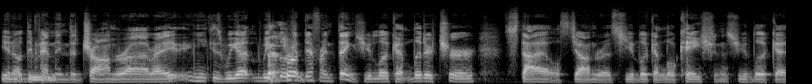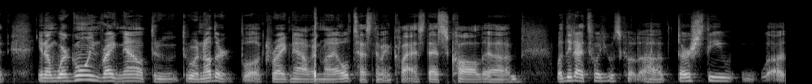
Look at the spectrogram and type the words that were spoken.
you know, depending the genre, right? Because we got we Mm-hmm. That's look right. at different things. You look at literature, styles, genres. You look at locations. You look at you know, we're going right now through through another book right now in my Old Testament class that's called uh, what did I tell you it was called? Uh, Thirsty. Uh,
